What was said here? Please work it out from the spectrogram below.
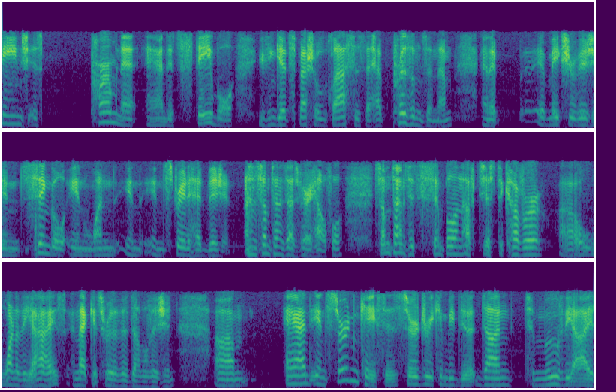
change is permanent and it's stable, you can get special glasses that have prisms in them, and it it makes your vision single in one in in straight ahead vision. And sometimes that's very helpful. Sometimes it's simple enough just to cover uh, one of the eyes, and that gets rid of the double vision. Um, and in certain cases, surgery can be do- done to move the eyes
